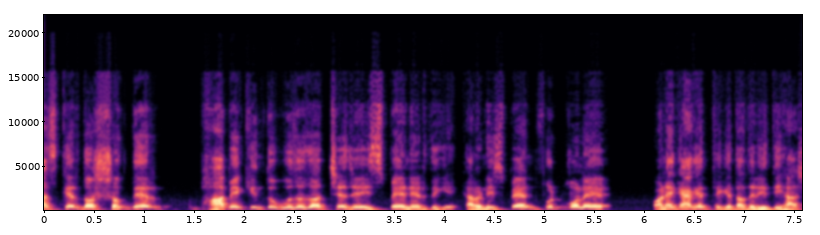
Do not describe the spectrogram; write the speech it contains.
আজকের দর্শকদের ভাবে কিন্তু বোঝা যাচ্ছে যে স্পেনের দিকে, কারণ স্পেন ফুটবলে অনেক আগের থেকে তাদের ইতিহাস,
